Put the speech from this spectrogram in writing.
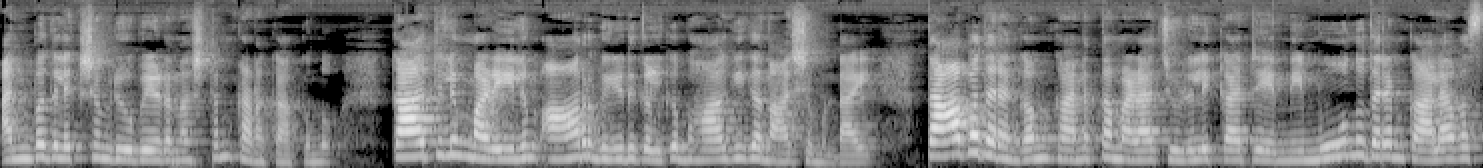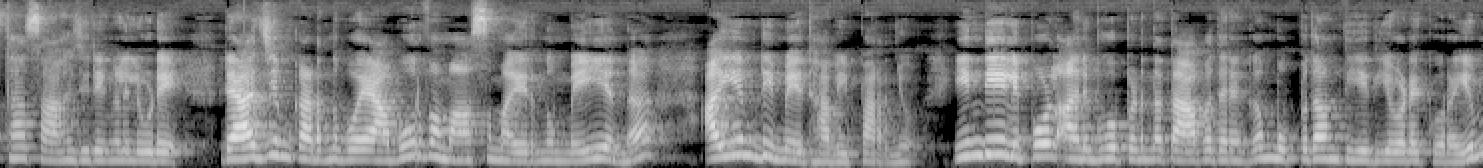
അൻപത് ലക്ഷം രൂപയുടെ നഷ്ടം കണക്കാക്കുന്നു. കാറ്റിലും മഴയിലും ആറ് വീടുകൾക്ക് ഭാഗിക നാശമുണ്ടായി താപതരംഗം കനത്ത മഴ ചുഴലിക്കാറ്റ് എന്നീ മൂന്ന് തരം കാലാവസ്ഥാ സാഹചര്യങ്ങളിലൂടെ രാജ്യം കടന്നുപോയ അപൂർവ മാസമായിരുന്നു മെയ് എന്ന് ഐ എം ഡി മേധാവി പറഞ്ഞു. ഇന്ത്യയിൽ ഇപ്പോൾ അനുഭവപ്പെടുന്ന താപതരംഗം മുപ്പതാം തീയതിയോടെ കുറയും.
